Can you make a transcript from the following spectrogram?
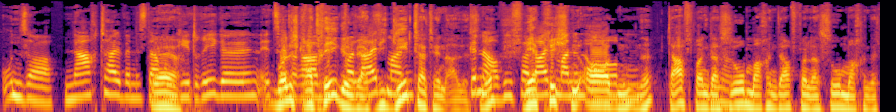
unser Nachteil, wenn es darum Ja, geht, Regeln etc. Wollte ich gerade verleiht Wie geht das denn alles? Genau, ne? wie Wer verleiht kriegt man einen einen Orden? Orden? Ne? Darf man das Genau. so machen? Darf man das so machen? Das,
